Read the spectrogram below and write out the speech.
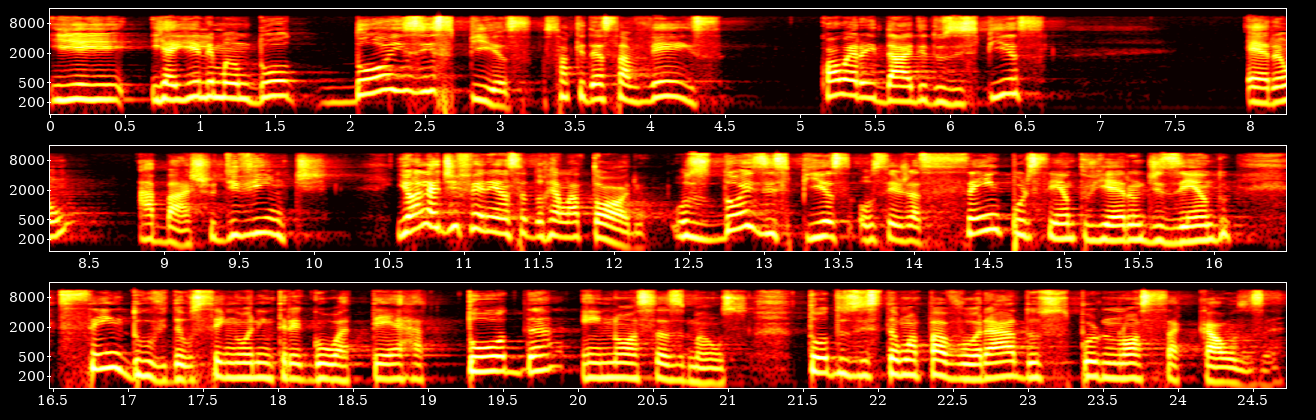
E, e aí ele mandou dois espias. Só que dessa vez, qual era a idade dos espias? Eram abaixo de 20. E olha a diferença do relatório. Os dois espias, ou seja, 100% vieram dizendo: sem dúvida, o Senhor entregou a terra toda em nossas mãos. Todos estão apavorados por nossa causa.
